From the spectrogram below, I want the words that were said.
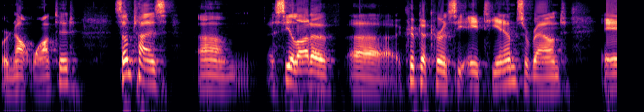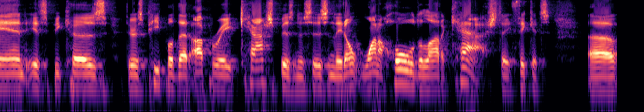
or not wanted. Sometimes um, I see a lot of uh, cryptocurrency ATMs around, and it's because there's people that operate cash businesses and they don't want to hold a lot of cash. They think it's uh,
